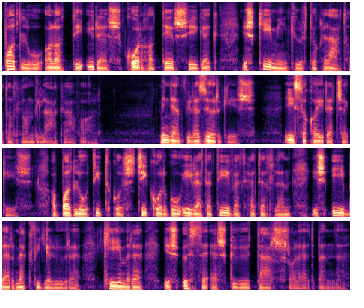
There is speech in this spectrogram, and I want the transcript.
padló alatti üres, korhat térségek és kéménykürtök láthatatlan világával. Mindenféle zörgés, éjszakai recsegés, a padló titkos, csikorgó élete tévedhetetlen és éber megfigyelőre, kémre és összeesküvő társra lehet benne.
